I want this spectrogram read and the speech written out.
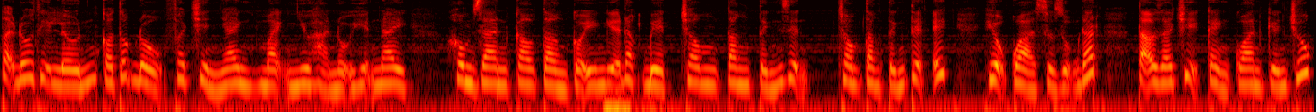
Tại đô thị lớn có tốc độ phát triển nhanh mạnh như Hà Nội hiện nay, không gian cao tầng có ý nghĩa đặc biệt trong tăng tính diện trong tăng tính tiện ích, hiệu quả sử dụng đất, tạo giá trị cảnh quan kiến trúc.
